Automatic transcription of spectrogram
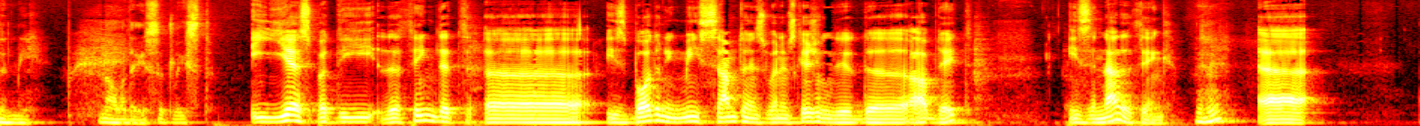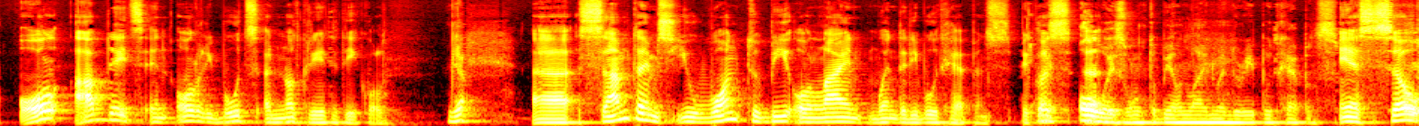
than me nowadays, at least. Yes, but the the thing that uh, is bothering me sometimes when I'm scheduling the, the update is another thing. Uh, all updates and all reboots are not created equal. Yeah. Uh, sometimes you want to be online when the reboot happens because I uh, always want to be online when the reboot happens. Yes, so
